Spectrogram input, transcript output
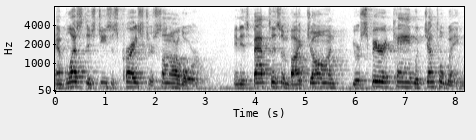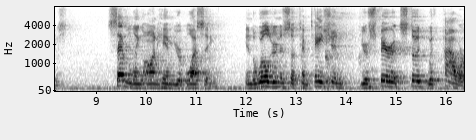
and blessed is Jesus Christ, your Son, our Lord. In his baptism by John, your Spirit came with gentle wings, settling on him your blessing. In the wilderness of temptation, your Spirit stood with power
